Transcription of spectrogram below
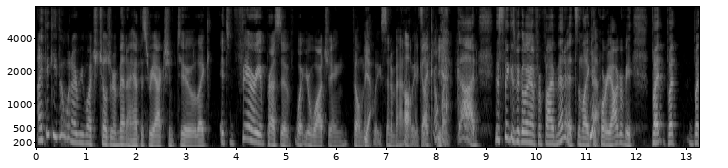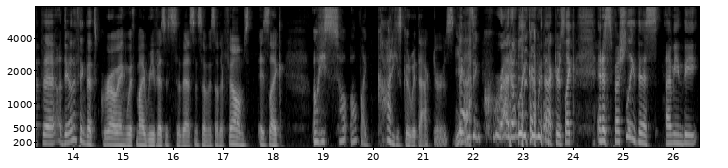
I think even when I rewatched Children of Men, I had this reaction too. Like, it's very impressive what you're watching filmically, Yeah. cinematically. Oh my it's God. like, oh Yeah. my god, this thing has been going on for five minutes, and like Yeah. the choreography. But but but the the other thing that's growing with my revisits to this and some of his other films is like Oh, he's so. Oh my God, he's good with actors. Yeah. like, he's incredibly good with actors. Like, and especially this. I mean, the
